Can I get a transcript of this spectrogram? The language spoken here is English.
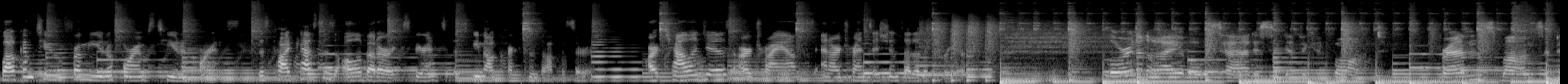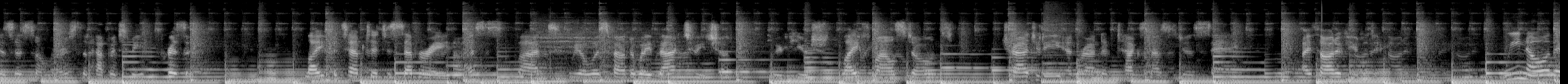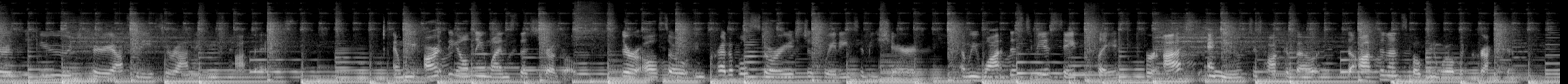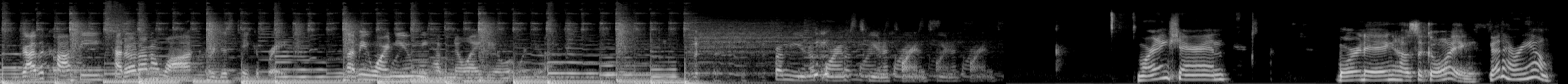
Welcome to From Uniforms to Unicorns. This podcast is all about our experience as female corrections officers, our challenges, our triumphs, and our transitions out of the career. Lauren and I have always had a significant bond friends, moms, and business owners that happened to be in prison. Life attempted to separate us, but we always found a way back to each other through huge life milestones, tragedy, and random text messages saying, I thought of you today. We know there is huge curiosity surrounding these topics, and we aren't the only ones that struggle. There are also incredible stories just waiting to be shared, and we want this to be a safe place for us and you to talk about the often unspoken world of corrections. Grab a coffee, head out on a walk, or just take a break. Let me warn you, we have no idea what we're doing. From uniforms to unicorns. Good morning, Sharon. Morning. How's it going? Good. How are you?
